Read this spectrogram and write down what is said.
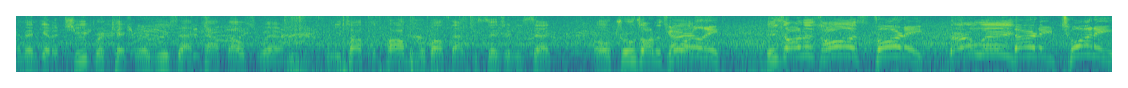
and then get a cheaper kicker and use that cap elsewhere? When you talked to Problem about that decision, he said, oh, True's on his Gurley. horse. He's on his horse. 40. Gurley. 30, 20.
